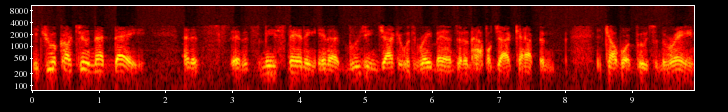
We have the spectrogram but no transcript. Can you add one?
He drew a cartoon that day, and it's and it's me standing in a blue jean jacket with Ray Bans and an Applejack cap and, and cowboy boots in the rain.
